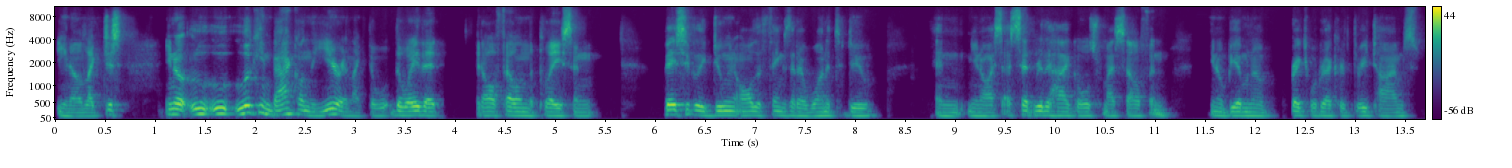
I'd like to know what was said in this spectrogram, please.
you know, like just you know, l- looking back on the year and like the, the way that it all fell into place and basically doing all the things that I wanted to do. And, you know, I, I set really high goals for myself and, you know, be able to break the world record three times,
